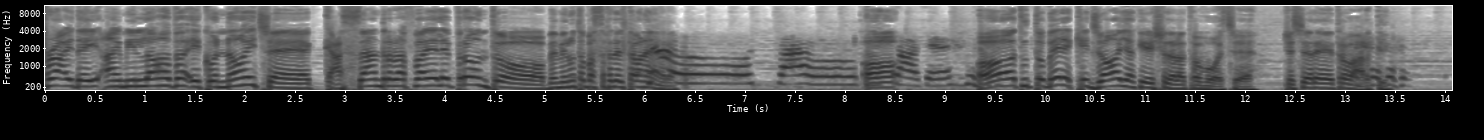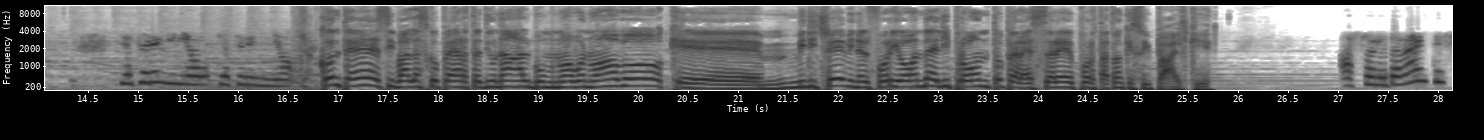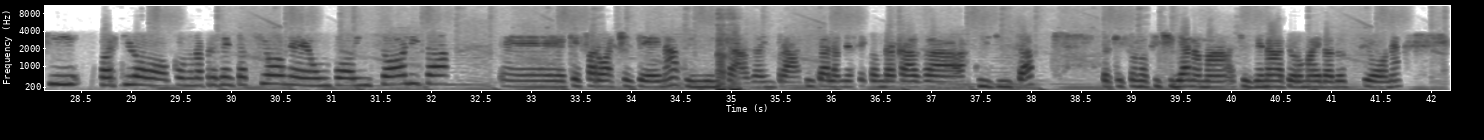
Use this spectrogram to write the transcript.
Friday I'm in Love e con noi c'è Cassandra Raffaele Pronto. Benvenuto a Bassa del Town Air. Ciao, ciao, come Oh. state? Oh, tutto bene? Che gioia che esce dalla tua voce. Piacere trovarti. piacere mio, piacere mio. Con te si va alla scoperta di un album nuovo nuovo che mi dicevi nel fuori onda è lì pronto per essere portato anche sui palchi. Assolutamente sì, partirò con una presentazione un po' insolita eh, che farò a Cesena, quindi in casa in pratica, la mia seconda casa acquisita perché sono siciliana ma cesenate ormai d'adozione.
